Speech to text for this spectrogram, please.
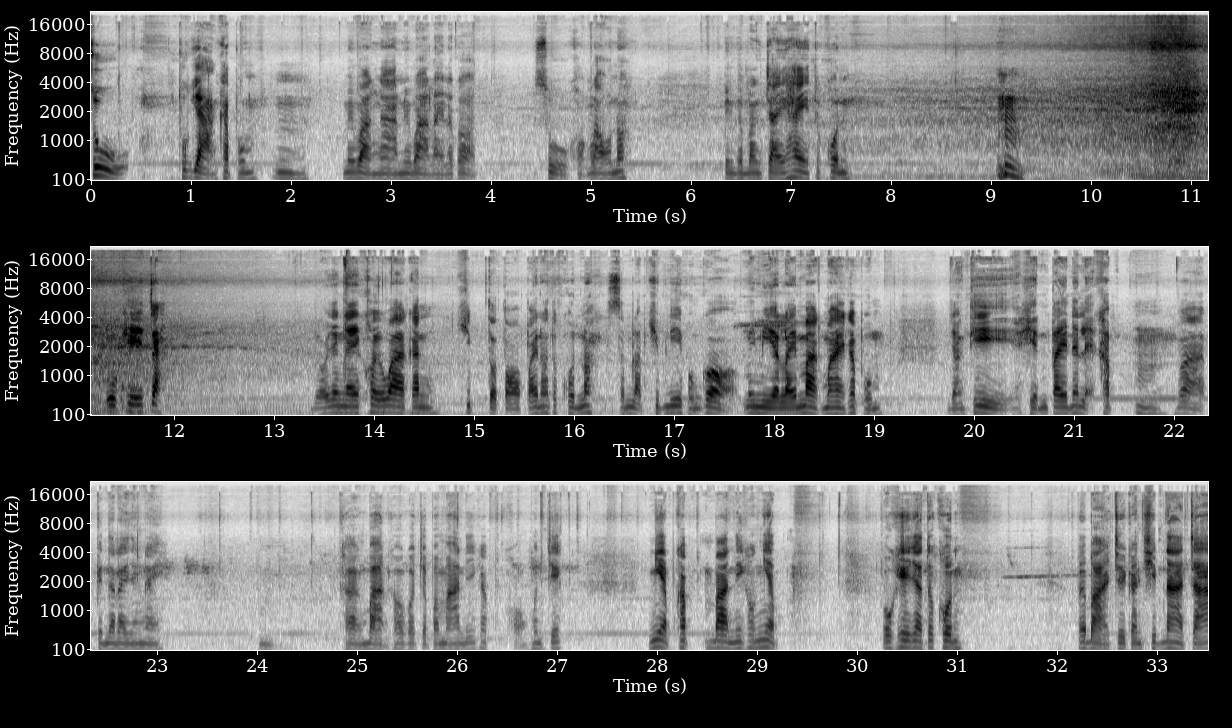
สู้ ทุกอย่างครับผม อืม ไม่ว่างานไม่ว่าอะไรแล้วก็สู้ของเราเนาะเป็นกำลังใจให้ทุกคน โอเคจ้ะเดี๋ยวยังไงค่อยว่ากันคลิปต่อๆไปเนาะทุกคนเนาะสำหรับคลิปนี้ผมก็ไม่มีอะไรมากมายครับผม อย่างที่เห็นไปนั่นแหละครับ อืม ว่าเป็นอะไรยังไงข้างบ้านเขาก็จะประมาณนี้ครับ ของคนเจ๊กเงียบครับบ้านนี้เขาเงียบ โอเคจ้ะทุกคนบ๊ายบาย เจอกันคลิปหน้าจ้า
